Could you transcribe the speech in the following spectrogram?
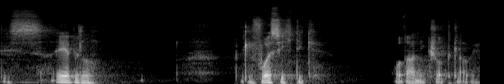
Das ist eher ein bisschen, ein bisschen vorsichtig. Oder auch nicht geschaut, glaube ich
